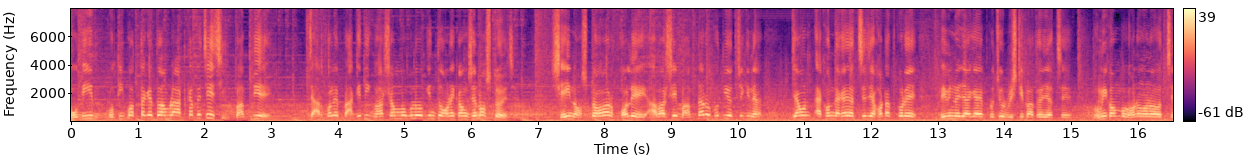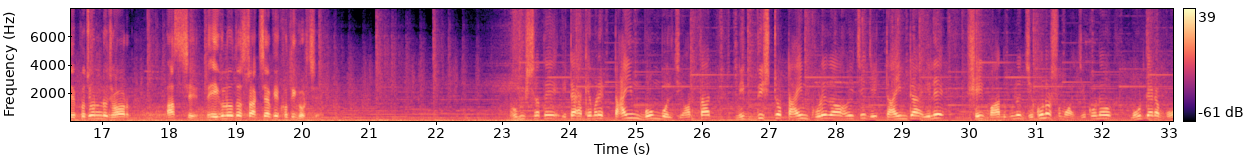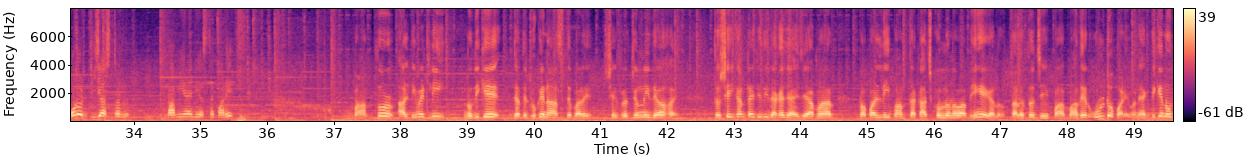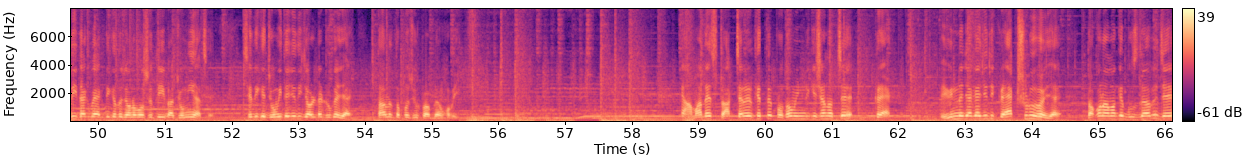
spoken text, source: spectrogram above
নদীর গতিপথটাকে তো আমরা আটকাতে চেয়েছি বাঁধ দিয়ে, যার ফলে প্রাকৃতিক ভারসাম্যগুলোও কিন্তু অনেক অংশে নষ্ট হয়েছে। সেই নষ্ট হওয়ার ফলে আবার সেই বাঁধটারও ক্ষতি হচ্ছে কিনা, যেমন এখন দেখা যাচ্ছে যে হঠাৎ করে বিভিন্ন জায়গায় প্রচুর বৃষ্টিপাত হয়ে যাচ্ছে, ভূমিকম্প ঘন ঘন হচ্ছে, প্রচণ্ড ঝড় আসছে, তো এগুলো তো স্ট্রাকচারকে ক্ষতি করছে। ভবিষ্যতে এটা একেবারে টাইম বোম বলছি, অর্থাৎ নির্দিষ্ট টাইম করে দেওয়া হয়েছে, যে টাইমটা এলে সেই বাঁধগুলো যে কোনো সময়, যে কোনো মুহূর্তে একটা বড় ডিজাস্টার নামিয়ে নিয়ে আসতে পারে। বাঁধ তো আলটিমেটলি নদীকে যাতে ঢুকে না আসতে পারে সেইটার জন্যই দেওয়া হয়। তো সেইখানটায় যদি দেখা যায় যে আমার প্রপারলি বাঁধটা কাজ করল না বা ভেঙে গেল, তাহলে তো যে বাঁধের উল্টো পারে মানে একদিকে নদী থাকবে, একদিকে তো জনবসতি বা জমি আছে, সেদিকে জমিতে যদি জলটা ঢুকে যায়, তাহলে তো প্রচুর প্রবলেম হবেই। আমাদের স্ট্রাকচারের ক্ষেত্রে প্রথম ইন্ডিকেশন হচ্ছে ক্র্যাক বিভিন্ন জায়গায় যদি ক্র্যাক শুরু হয়ে যায়, তখন আমাকে বুঝতে হবে যে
